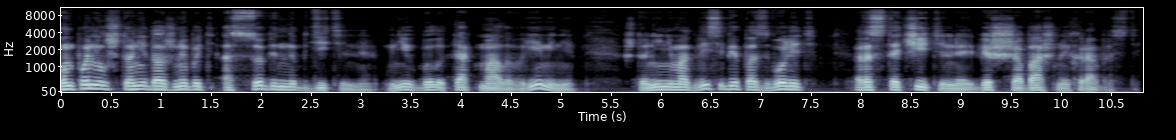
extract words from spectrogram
Он понял, что они должны быть особенно бдительны. У них было так мало времени, что они не могли себе позволить расточительной, бесшабашной храбрости.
